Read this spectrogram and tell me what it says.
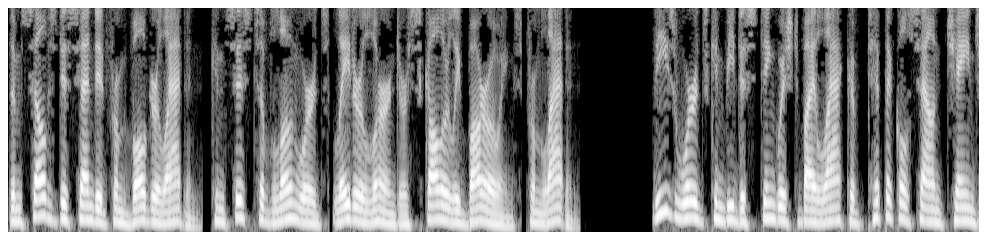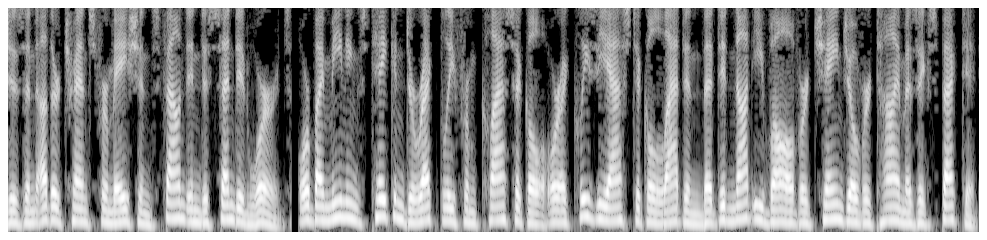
themselves descended from Vulgar Latin, consists of loanwords later learned or scholarly borrowings from Latin. These words can be distinguished by lack of typical sound changes and other transformations found in descended words, or by meanings taken directly from classical or ecclesiastical Latin that did not evolve or change over time as expected.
